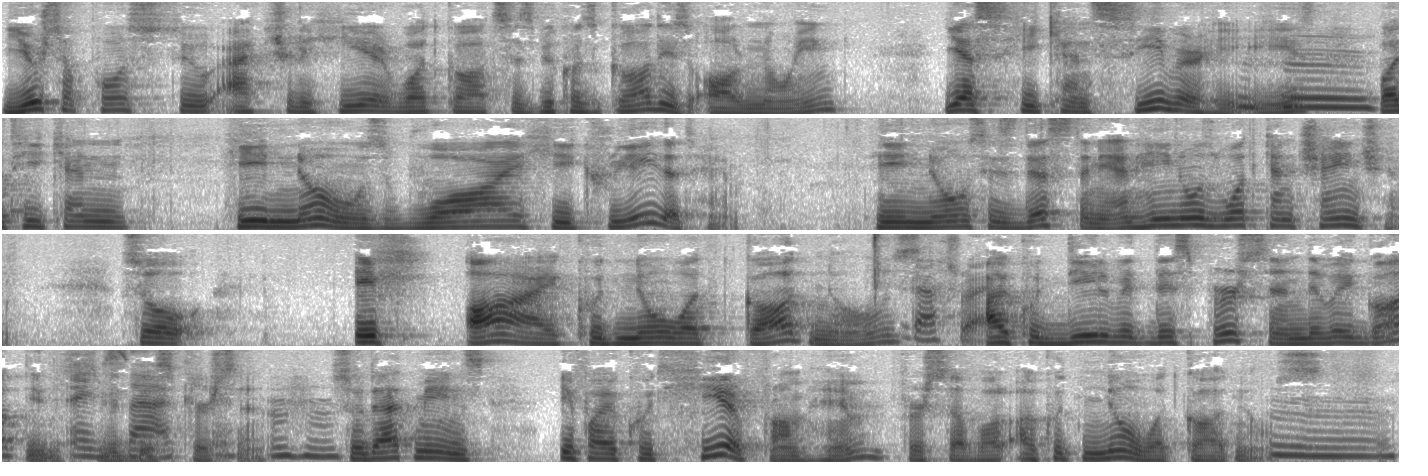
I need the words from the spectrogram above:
you're supposed to actually hear what God says because God is all knowing yes, he can see where he mm-hmm. is, but he can he knows why he created him. He knows his destiny and he knows what can change him. So if I could know what God knows, right. I could deal with this person the way God deals exactly. with this person. Mm-hmm. So that means if I could hear from Him, first of all, I could know what God knows. Mm.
